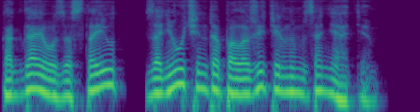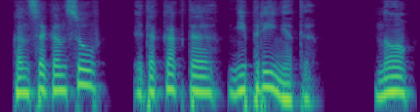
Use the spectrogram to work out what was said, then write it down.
когда его застают за не очень-то положительным занятием. В конце концов, это как-то не принято. Но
